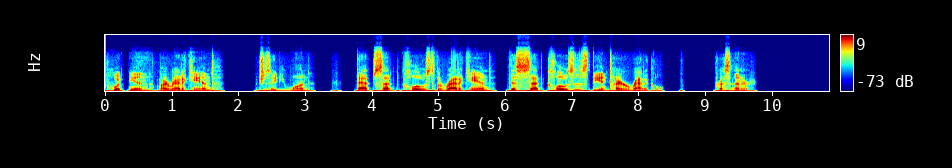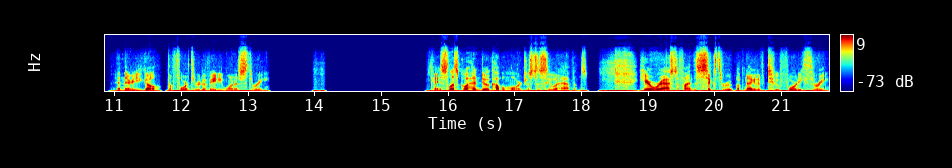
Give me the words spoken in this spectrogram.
put in my radicand, which is 81. That set closed the radicand, this set closes the entire radical. Press enter. And there you go. The fourth root of 81 is 3. Okay, so let's go ahead and do a couple more just to see what happens. Here we're asked to find the sixth root of negative 243.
